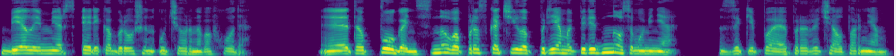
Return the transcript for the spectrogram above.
Белый мерз Эрика брошен у черного входа. «Эта погонь снова проскочила прямо перед носом у меня!» Закипая, прорычал парням.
